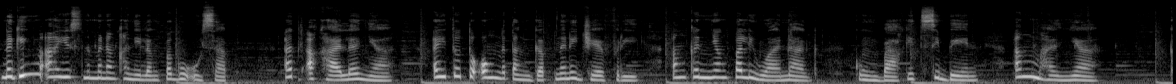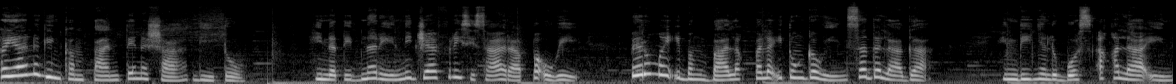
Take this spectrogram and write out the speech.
Naging maayos naman ang kanilang pag-uusap at akala niya ay totoong natanggap na ni Jeffrey ang kanyang paliwanag kung bakit si Ben ang mahal niya. Kaya naging kampante na siya dito. Hinatid na rin ni Jeffrey si Sarah pauwi pero may ibang balak pala itong gawin sa dalaga. Hindi niya lubos akalain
